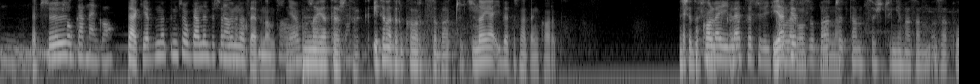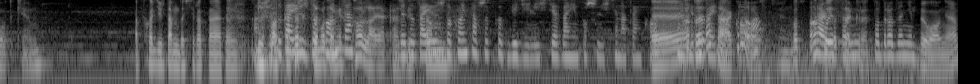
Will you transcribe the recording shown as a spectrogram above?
mm, Znaczy- do czołganego. Tak, ja na tym czołganym wyszedłem Dobra, na zewnątrz, to- nie? No ja też tak. Idę na ten kord zobaczyć. No ja idę też na ten kord. Ja się do po kolei lecę, czyli Ja pierw zobaczę tam coś, czy nie ma za, za płotkiem. A wchodzisz tam do środka na ten... Ale do środka tutaj też już chcę, do bo tam końca- jest kola jakaś, Wy tutaj tam... już do końca wszystko zwiedziliście, zanim poszliście na ten kod, w Eee, sensie No to jest tutaj tak, dookoła? prost, więc... Bo, o, tak, bo tam nic sekret. po drodze nie było, nie?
